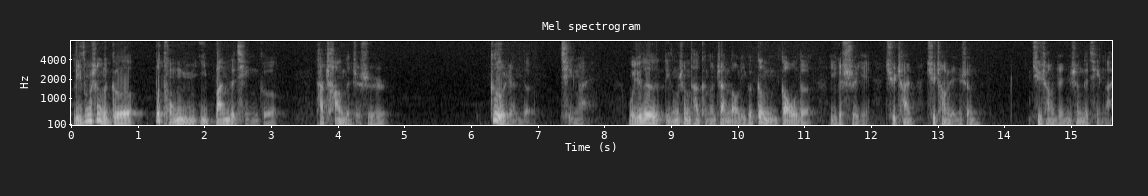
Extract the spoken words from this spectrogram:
李宗盛的歌不同于一般的情歌，他唱的只是个人的情爱。我觉得李宗盛他可能站到了一个更高的一个视野去唱去唱人生，去唱人生的情爱。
